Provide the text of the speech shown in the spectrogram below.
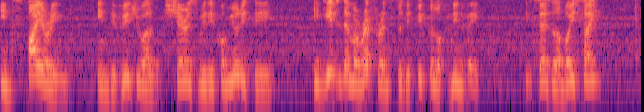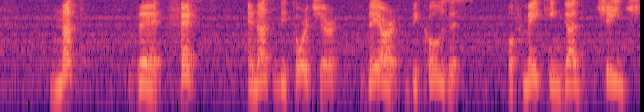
inspiring individual shares with the community, he gives them a reference to the people of Nineveh. He says, Rabbi not the fast and not the torture, they are the causes of making God change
